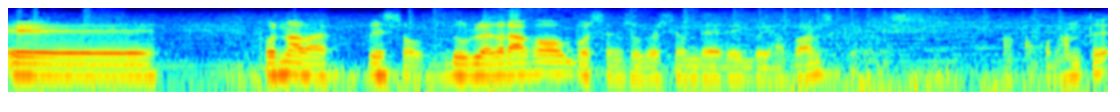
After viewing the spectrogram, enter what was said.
Eh, pues nada, eso, Double Dragon, pues en su versión de Game Boy Advance, que es acojonante.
